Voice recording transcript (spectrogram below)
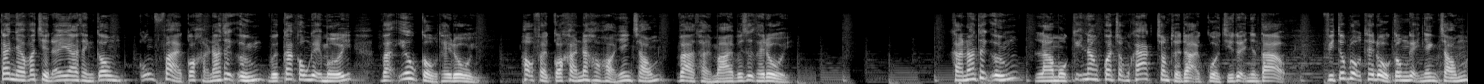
Các nhà phát triển AI thành công cũng phải có khả năng thích ứng với các công nghệ mới và yêu cầu thay đổi. Họ phải có khả năng học hỏi nhanh chóng và thoải mái với sự thay đổi. Khả năng thích ứng là một kỹ năng quan trọng khác trong thời đại của trí tuệ nhân tạo. Vì tốc độ thay đổi công nghệ nhanh chóng,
